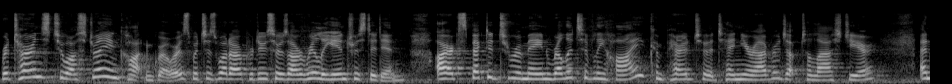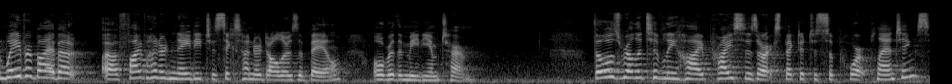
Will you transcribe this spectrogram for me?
Returns to Australian cotton growers, which is what our producers are really interested in, are expected to remain relatively high compared to a 10-year average up to last year, and waver by about uh, 580 to $600 a bale over the medium term. Those relatively high prices are expected to support plantings,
